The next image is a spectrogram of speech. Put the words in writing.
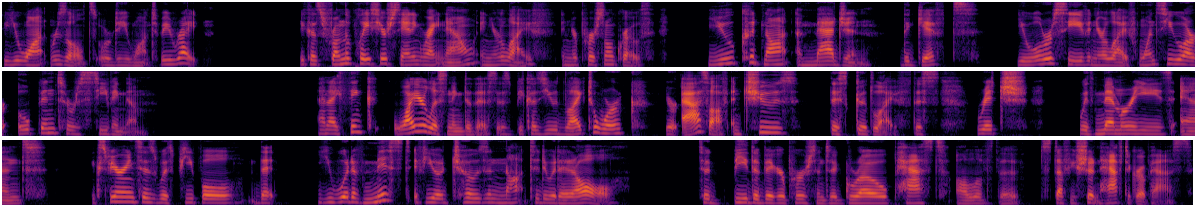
Do you want results or do you want to be right? Because from the place you're standing right now in your life, in your personal growth, you could not imagine the gifts you will receive in your life once you are open to receiving them. And I think why you're listening to this is because you'd like to work your ass off and choose this good life, this rich with memories and experiences with people that you would have missed if you had chosen not to do it at all to be the bigger person, to grow past all of the stuff you shouldn't have to grow past.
